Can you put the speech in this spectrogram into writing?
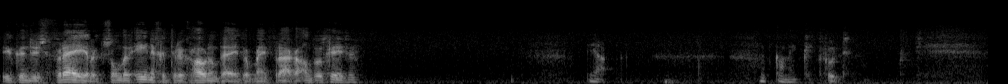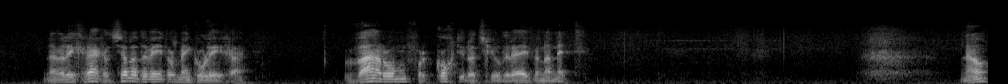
U kunt dus vrijelijk, zonder enige terughoudendheid, op mijn vragen antwoord geven? Ja. Dat kan ik. Goed. Dan wil ik graag hetzelfde weten als mijn collega. Waarom verkocht u dat schilderij van Annette? Nou?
